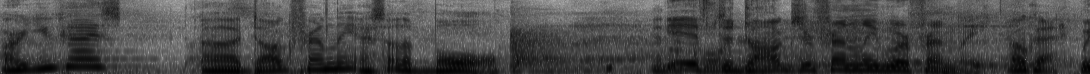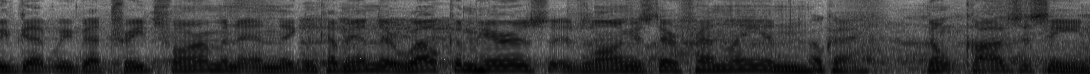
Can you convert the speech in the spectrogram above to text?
Are you guys uh, dog friendly? I saw the bowl. the If the dogs are friendly, we're friendly. Okay. We've got we've got treats for them, and, and they can come in. They're welcome here as, as long as they're friendly and Okay. don't cause a scene.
